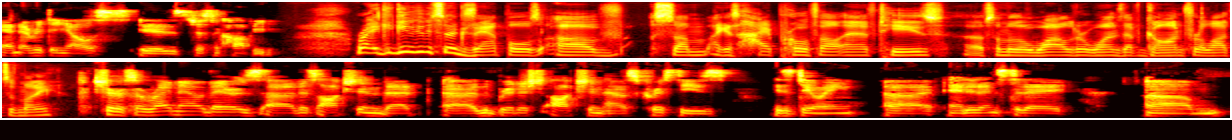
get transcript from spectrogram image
and everything else is just a copy. Right. Can you give me some examples of some, I guess, high profile NFTs of some of the wilder ones that have gone for lots of money? Sure. So right now there's uh, this auction that uh, the British auction house Christie's is doing, uh, and it ends today. Um,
